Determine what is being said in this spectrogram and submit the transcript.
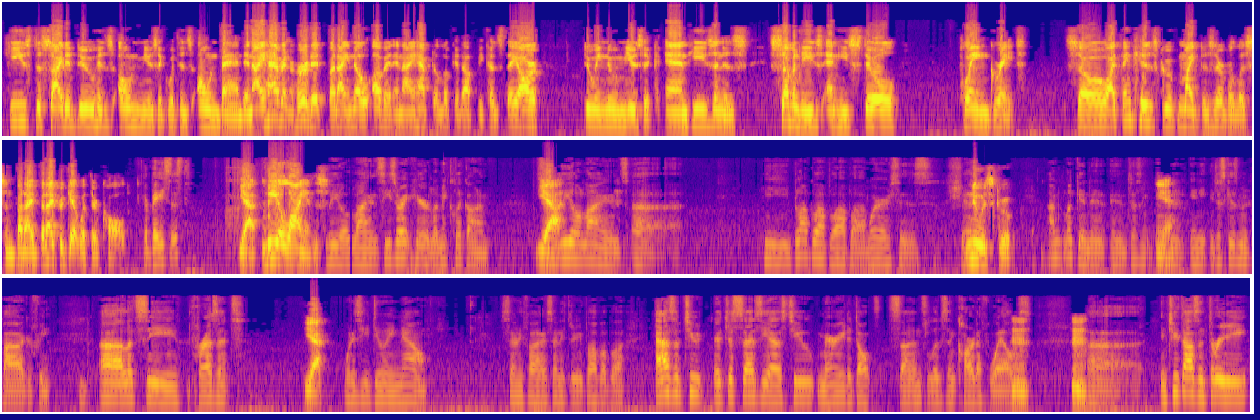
he's decided to do his own music with his own band. And I haven't heard it, but I know of it, and I have to look it up because they are doing new music, and he's in his 70s and he's still playing great. So I think his group might deserve a listen, but I but I forget what they're called. The bassist, Yeah, Leo Lyons. Leo Lyons. He's right here. Let me click on him. Yeah. Leo Lyons. Uh, he blah blah blah blah. Where's his shit? Newest group. I'm looking and, and it doesn't give Yeah. me any. It just gives me biography. Uh, let's see. Present. Yeah. What is he doing now? 75, 73, blah blah blah. As of two, it just says he has two married adult sons. Lives in Cardiff, Wales. Hmm. Uh, in 2003,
